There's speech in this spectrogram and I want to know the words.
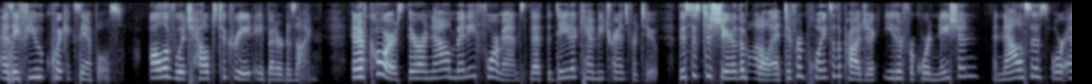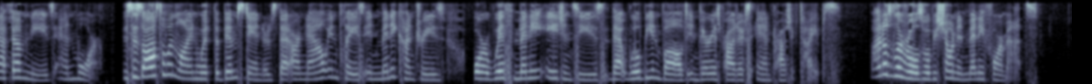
as a few quick examples. all of which helps to create a better design. And of course, there are now many formats that the data can be transferred to. This is to share the model at different points of the project, either for coordination, analysis, or FM needs, and more. This is also in line with the BIM standards that are now in place in many countries or with many agencies that will be involved in various projects and project types. Final deliverables will be shown in many formats.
